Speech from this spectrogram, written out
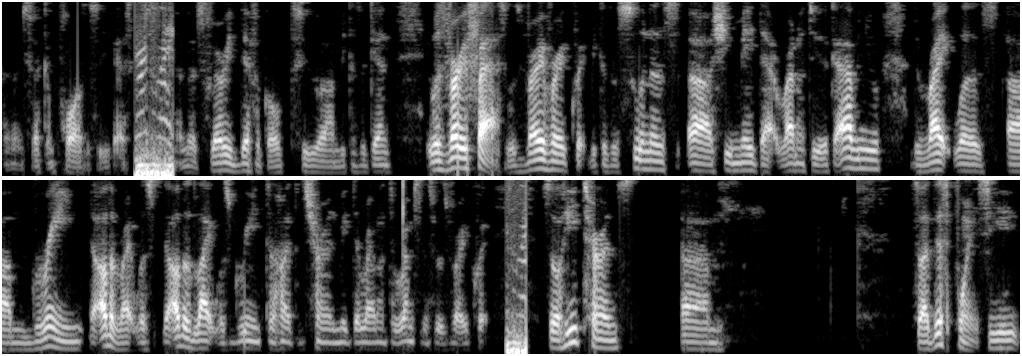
Let me see if I can pause it so you guys can see. And it's very difficult to, um, because again, it was very fast. It was very, very quick because as soon as uh, she made that right onto Utica Avenue, the right was um, green. The other right was, the other light was green to her to turn and make the right onto Remsen. So it was very quick. So he turns. Um, so at this point, she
